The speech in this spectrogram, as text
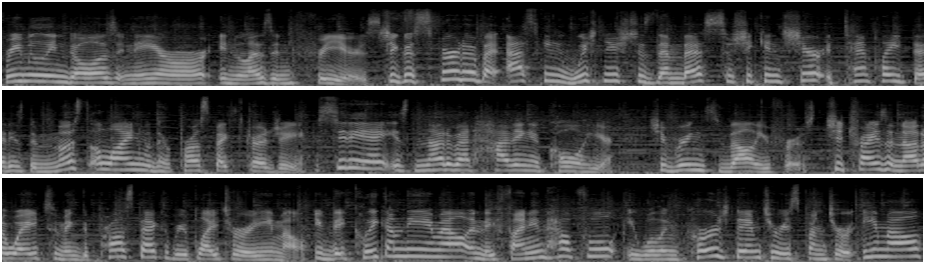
$3 million in ARR in less than three years. She goes further by asking which niche suits them best so she can share a template that is the most aligned with her prospect strategy. CTA is not about having a call here she brings value first. She tries another way to make the prospect reply to her email. If they click on the email and they find it helpful, it will encourage them to respond to her email,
